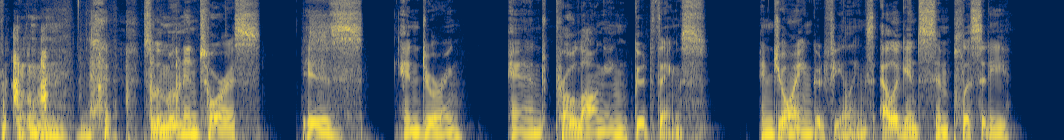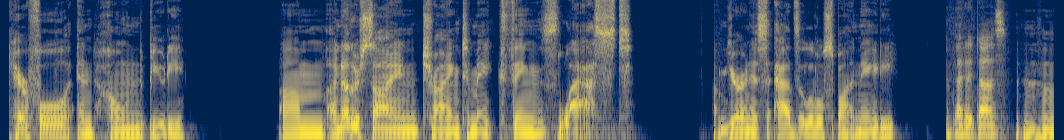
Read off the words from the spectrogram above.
so the moon in Taurus is enduring and prolonging good things, enjoying good feelings, elegant simplicity, careful and honed beauty. Um, another sign trying to make things last. Um, Uranus adds a little spontaneity. I bet it does. hmm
